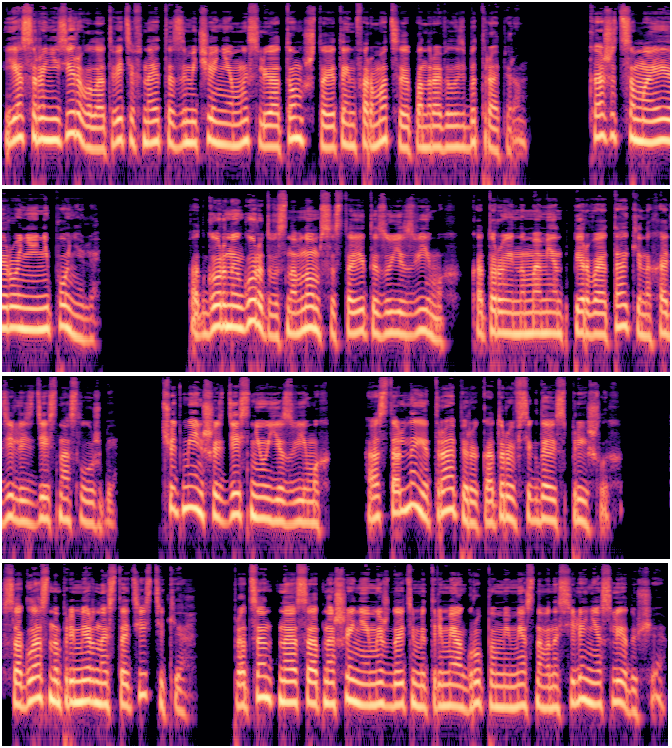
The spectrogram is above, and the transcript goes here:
я сиронизировала, ответив на это замечание мыслью о том, что эта информация понравилась бы трапперам. Кажется, моей иронии не поняли. Подгорный город в основном состоит из уязвимых, которые на момент первой атаки находились здесь на службе. Чуть меньше здесь неуязвимых, а остальные трапперы, которые всегда из пришлых. Согласно примерной статистике, процентное соотношение между этими тремя группами местного населения следующее.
